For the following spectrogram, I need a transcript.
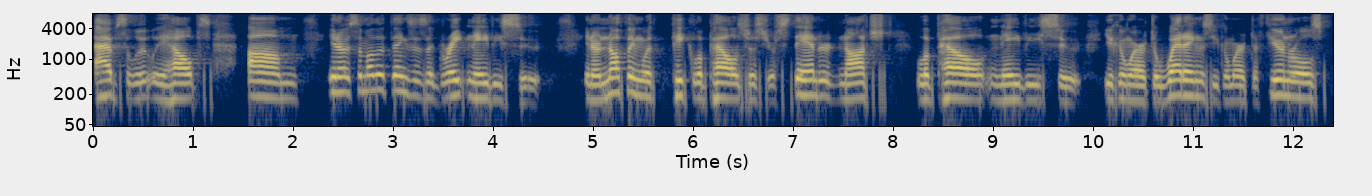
absolutely helps. Um, you know, some other things is a great navy suit. You know, nothing with peak lapels, just your standard notched lapel navy suit. You can wear it to weddings, you can wear it to funerals,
